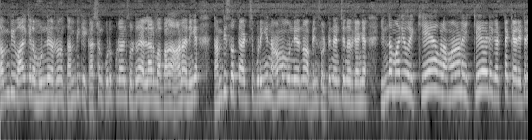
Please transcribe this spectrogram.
தம்பி வாழ்க்கையில் முன்னேறணும். தம்பிக்கு கஷ்டம் கொடுக்கூடாதுன்னு சொல்லிட்டு தான் எல்லாரும் பார்ப்பாங்க. ஆனால் நீங்கள் தம்பி சொத்தை அடிச்சு பிடிங்கி நாம முன்னேறணும் அப்படின்னு சொல்லிட்டு நினச்சின்னு இருக்காங்க. இந்த மாதிரி ஒரு கேவலமான கேடு கெட்ட கேரக்டர்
